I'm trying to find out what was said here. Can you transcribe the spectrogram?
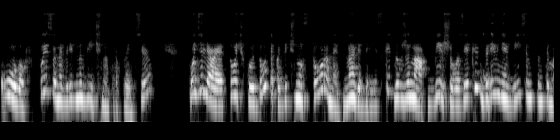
Коло вписане в рівнобічну трапецію, поділяє точкою дотика бічну сторони на відрізки, довжина більшого з яких дорівнює 8 см.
